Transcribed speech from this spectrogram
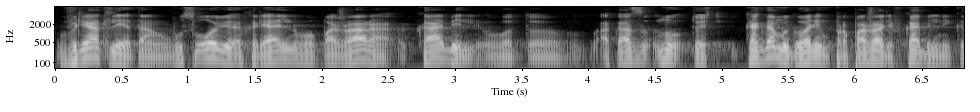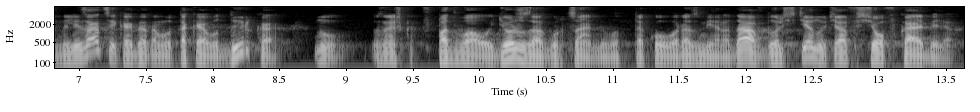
вряд ли там в условиях реального пожара кабель вот э, оказывается... Ну, то есть, когда мы говорим про пожаре в кабельной канализации, когда там вот такая вот дырка, ну, знаешь, как в подвал идешь за огурцами вот такого размера, да, вдоль стен у тебя все в кабелях.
